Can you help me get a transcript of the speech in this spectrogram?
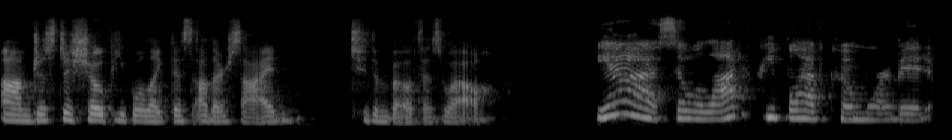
um, just to show people like this other side to them both as well. Yeah, so a lot of people have comorbid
